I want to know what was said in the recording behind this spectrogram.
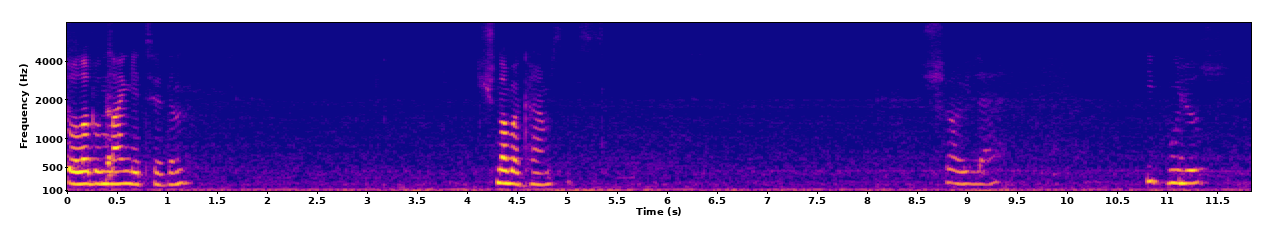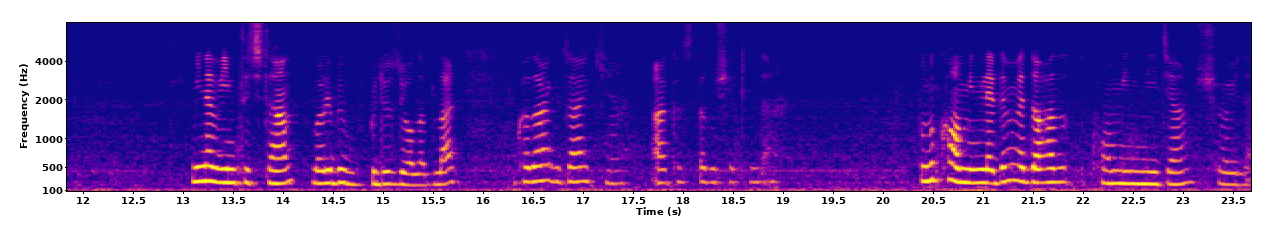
dolabımdan getirdim. Şuna bakar mısınız? Şöyle. Bir bluz. Yine Vintage'dan böyle bir bluz yolladılar. O kadar güzel ki. Arkası da bu şekilde. Bunu kombinledim ve daha kombinleyeceğim. Şöyle.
